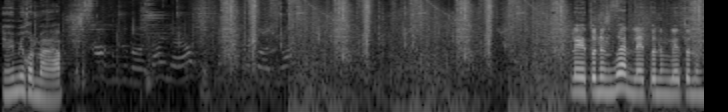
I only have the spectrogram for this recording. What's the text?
ยังไม่มีคนมาครับ เลตัวหนึ่งเพื่อน เลตัวหนึ่งเลตัวหนึ่ง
